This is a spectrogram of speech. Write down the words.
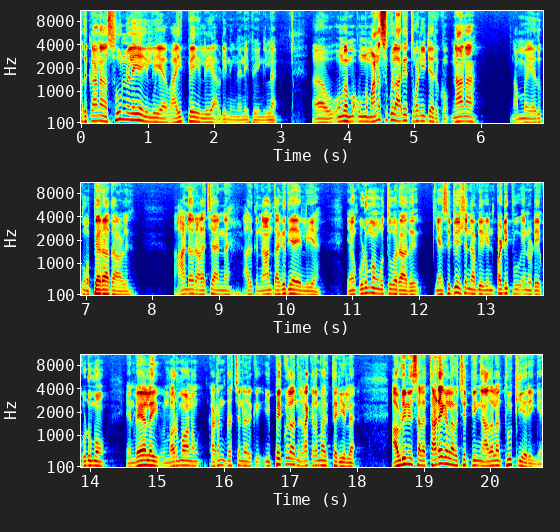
அதுக்கான சூழ்நிலையே இல்லையே வாய்ப்பே இல்லையே அப்படின்னு நீங்கள் நினைப்பீங்களே உங்கள் உங்கள் மனசுக்குள்ளே அதே தோண்டிகிட்டே இருக்கும். நானா நம்ம எதுக்கும் ஒப்பேறாத ஆள். ஆண்டவர் அழைச்சா என்ன? அதுக்கு நான் தகுதியாக இல்லையே. என் குடும்பம் ஒத்து வராது. என் சுச்சுவேஷன் அப்படி என் படிப்பு என்னுடைய குடும்பம் என் வேலை என் வருமானம் கடன் பிரச்சனை இருக்குது இப்போக்குள்ளே அது நடக்கிற மாதிரி தெரியல. அப்படின்னு சில தடைகளை வச்சுருப்பீங்க. அதெல்லாம் தூக்கி எறிங்க.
